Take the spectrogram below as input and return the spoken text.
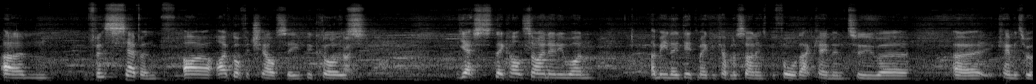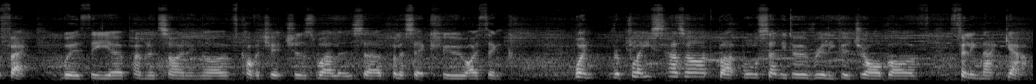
Um, for seventh, uh, I've gone for Chelsea because okay. yes, they can't sign anyone. I mean, they did make a couple of signings before that came into uh, uh came into effect with the uh, permanent signing of Kovacic as well as uh, Pulisic, who I think won't replace Hazard, but will certainly do a really good job of filling that gap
